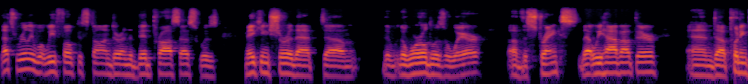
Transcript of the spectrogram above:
that's really what we focused on during the bid process was making sure that um, the, the world was aware of the strengths that we have out there and uh, putting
